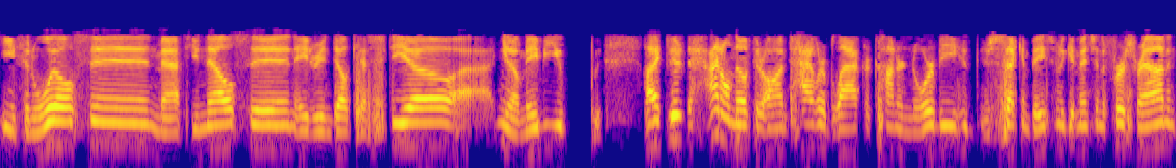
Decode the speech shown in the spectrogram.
Ethan Wilson, Matheu Nelson, Adrian Del Castillo. Uh, you know, maybe you like I don't know if they're on Tyler Black or Connor Norby, who second baseman, to get mentioned in the first round. And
